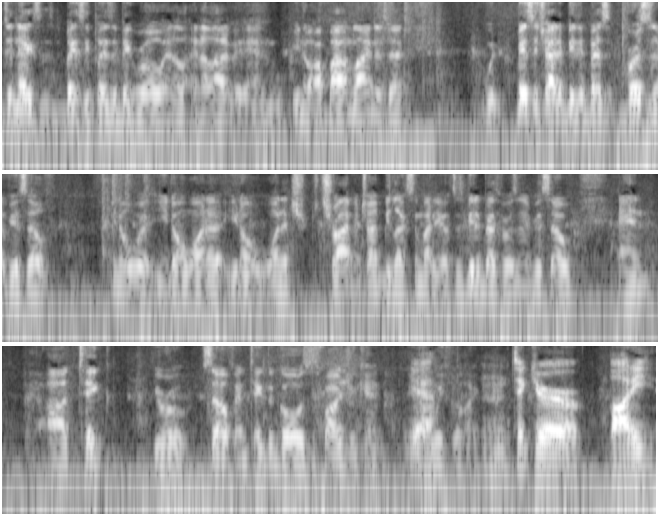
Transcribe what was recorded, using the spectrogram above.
genetics basically plays a big role in a, in a lot of it, and you know our bottom line is that we basically try to be the best version of yourself. You know, where you don't want to you don't want to tr- strive and try to be like somebody else. Just be the best version of yourself, and uh, take yourself and take the goals as far as you can. You Yeah. know, we feel like. mhm, Take your body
